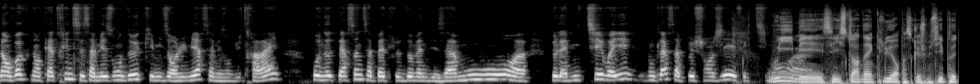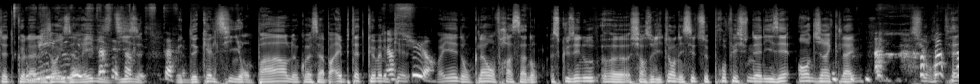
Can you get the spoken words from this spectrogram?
là, on voit que dans Catherine, c'est sa maison 2 qui est mise en lumière, sa maison du travail. Pour une autre personne, ça peut être le domaine des amours, euh, de l'amitié, vous voyez. Donc là, ça peut changer, effectivement. Oui, euh. mais c'est histoire d'inclure, parce que je me suis dit, peut-être que là, Oui, les gens, oui, ils arrivent, ils se disent, de quel signe on parle, de quoi ça parle, et peut-être que même... Bien quel- sûr. Vous voyez, donc là, on fera ça. Donc, excusez-nous, euh, chers auditeurs, on essaie de se professionnaliser en direct live sur antenne.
